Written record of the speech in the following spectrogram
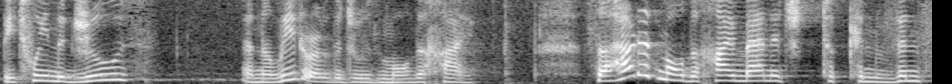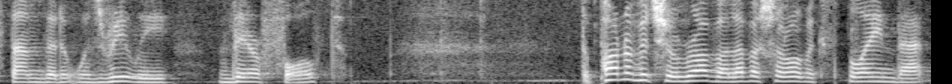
between the Jews and the leader of the Jews, Mordechai. So, how did Mordechai manage to convince them that it was really their fault? The Ponevezher Rav Alav Shalom explained that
